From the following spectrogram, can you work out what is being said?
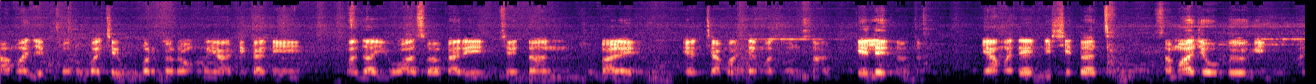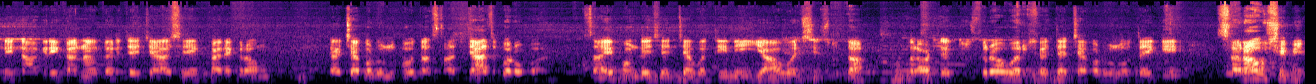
सामाजिक स्वरूपाचे उपक्रम या ठिकाणी माझा युवा सहकारी चेतन सुकाळे यांच्या माध्यमातून सा केले जातात. यामध्ये निश्चितच समाज उपयोगी आणि नागरिकांना गरजेचे असे कार्यक्रम त्याच्याकडून होत असतात. त्याचबरोबर साई फाउंडेशनच्या वतीने यावर्षी सुद्धा मला वाटतं दुसरं वर्ष त्याच्याकडून होतंय की सराव शिबिर.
